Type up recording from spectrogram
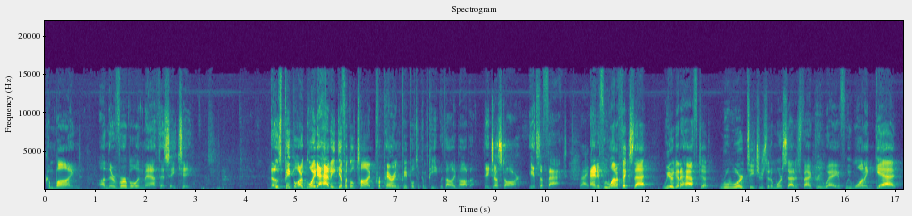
combined on their verbal and math SAT. Those people are going to have a difficult time preparing people to compete with Alibaba. They just are. It's a fact. Right. And if we want to fix that, we are going to have to reward teachers in a more satisfactory way if we want to get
